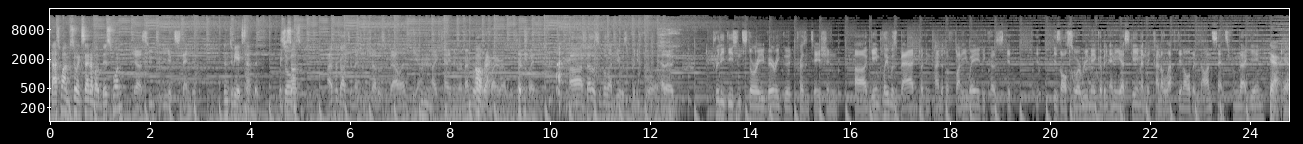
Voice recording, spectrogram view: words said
That's why I'm so excited about this one, Yeah, soon to be extended. Soon to be extended, which is awesome. I forgot to mention Shadows of Valentia. Mhm. I can't even remember Oh, all right. Fire Emblems I played. uh, Shadows of Valentia was pretty cool. It had a pretty decent story, very good presentation. Uh, gameplay was bad, but in kind of a funny way because it, it is also a remake of an NES game, and they kind of left in all the nonsense from that game. Yeah, yeah,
